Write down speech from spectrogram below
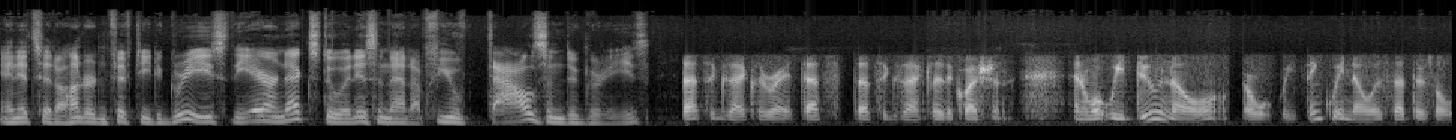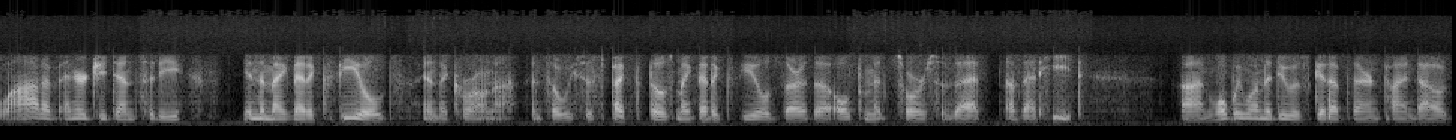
and it's at 150 degrees, the air next to it isn't at a few thousand degrees. That's exactly right. That's that's exactly the question. And what we do know, or what we think we know, is that there's a lot of energy density in the magnetic fields in the corona, and so we suspect that those magnetic fields are the ultimate source of that of that heat. Uh, and what we want to do is get up there and find out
